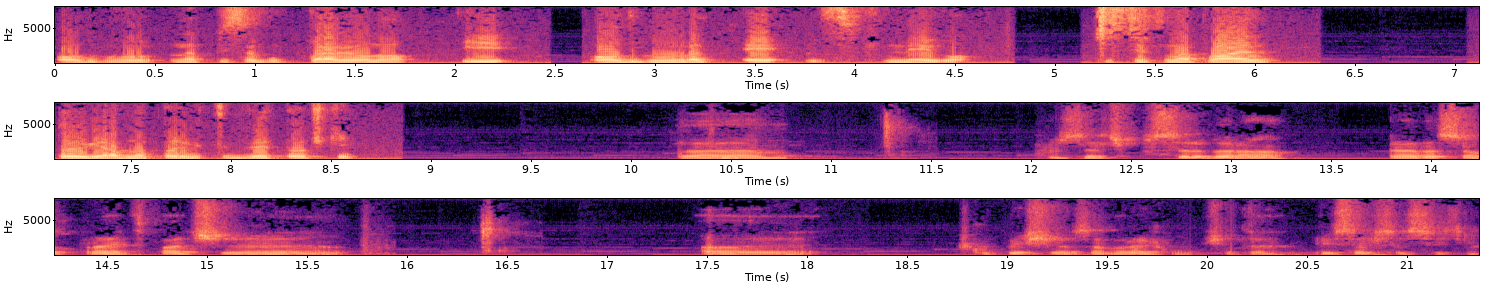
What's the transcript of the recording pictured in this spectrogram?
отговор, написа го правилно и отговорът е в него. Честито на Пламен, той грабна първите две точки. А, мисля, че по сървъра трябва да се оправи това, че... А, е, купиш я, забравих момчета. И сега ще се сетя.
